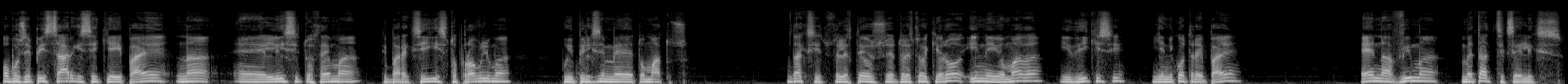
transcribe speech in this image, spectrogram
Όπως επίσης άργησε και η ΠΑΕ να ε, λύσει το θέμα, την παρεξήγηση, το πρόβλημα που υπήρξε με το Μάτος. Εντάξει, τους τελευταίους, το τελευταίο καιρό είναι η ομάδα, η διοίκηση, γενικότερα η ΠΑΕ, ένα βήμα μετά τις εξελίξεις,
